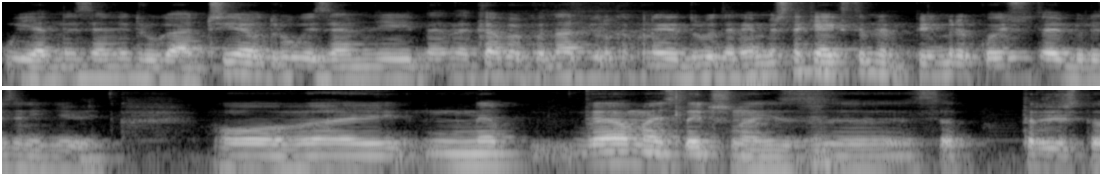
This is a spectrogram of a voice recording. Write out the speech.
u jednoj zemlji drugačije, a u drugoj zemlji, ne, ne, kako je kod nas bilo, kako negde drugo, da nemaš neke ekstremne primere koji su tebi bili zanimljivi? Ovaj, ne, veoma je slično iz, mm. sa tržišta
